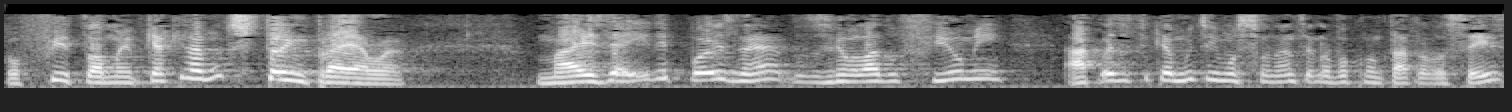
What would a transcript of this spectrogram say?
o filho tua mãe, porque aquilo é muito estranho para ela. Mas aí depois, né, do desenrolar do filme, a coisa fica muito emocionante, eu não vou contar para vocês.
